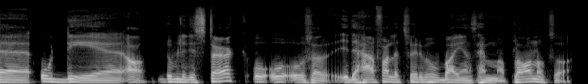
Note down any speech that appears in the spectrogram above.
Eh, och det, ja, då blir det stök. Och, och, och så, I det här fallet så är det på Bayerns hemmaplan också.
